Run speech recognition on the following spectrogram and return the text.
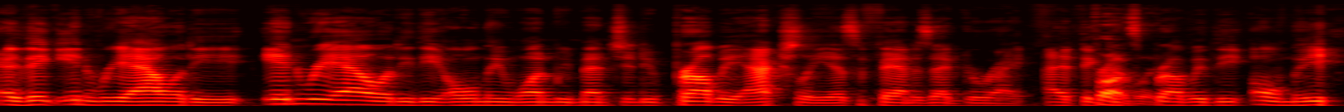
I think in reality, in reality, the only one we mentioned who probably actually is a fan is Edgar Wright. I think that's Probably. probably the only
